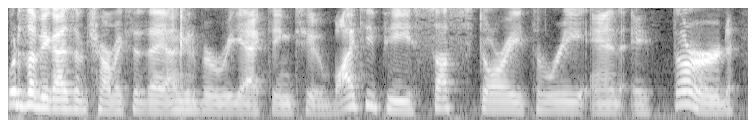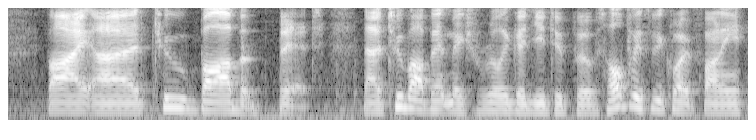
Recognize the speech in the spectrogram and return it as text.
What is up, you guys? I'm Charmx. Today I'm going to be reacting to YTP Sus Story 3 and a third by uh, 2BobBit. Now, 2BobBit makes really good YouTube poops. Hopefully, it's going to be quite funny.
